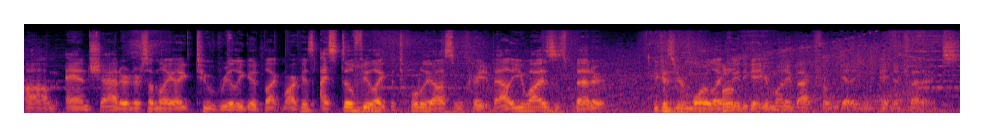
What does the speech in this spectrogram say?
um, and shattered or something like, like two really good black markets, I still Hmm. feel like the totally awesome crate value wise is better because you're more likely Well- to get your money back from getting painted Fennecs.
